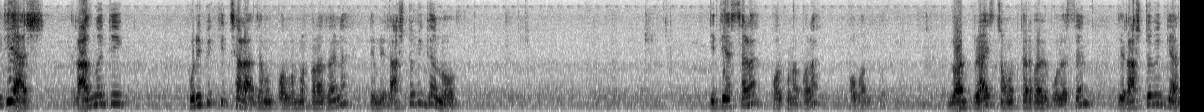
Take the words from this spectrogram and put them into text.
ইতিহাস রাজনৈতিক পরিপ্রেক্ষিত ছাড়া যেমন কল্পনা করা যায় না, তেমনি রাষ্ট্রবিজ্ঞানও ইতিহাস ছাড়া কল্পনা করা অবান্তর। লর্ড ব্রাইস চমৎকারভাবে বলেছেন যে রাষ্ট্রবিজ্ঞান,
